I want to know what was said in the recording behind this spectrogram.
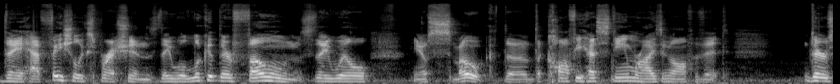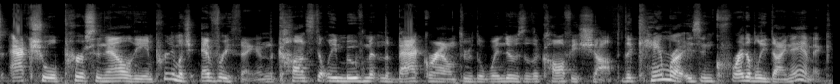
They have facial expressions. They will look at their phones. They will, you know, smoke. The the coffee has steam rising off of it. There's actual personality in pretty much everything, and the constantly movement in the background through the windows of the coffee shop. The camera is incredibly dynamic.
